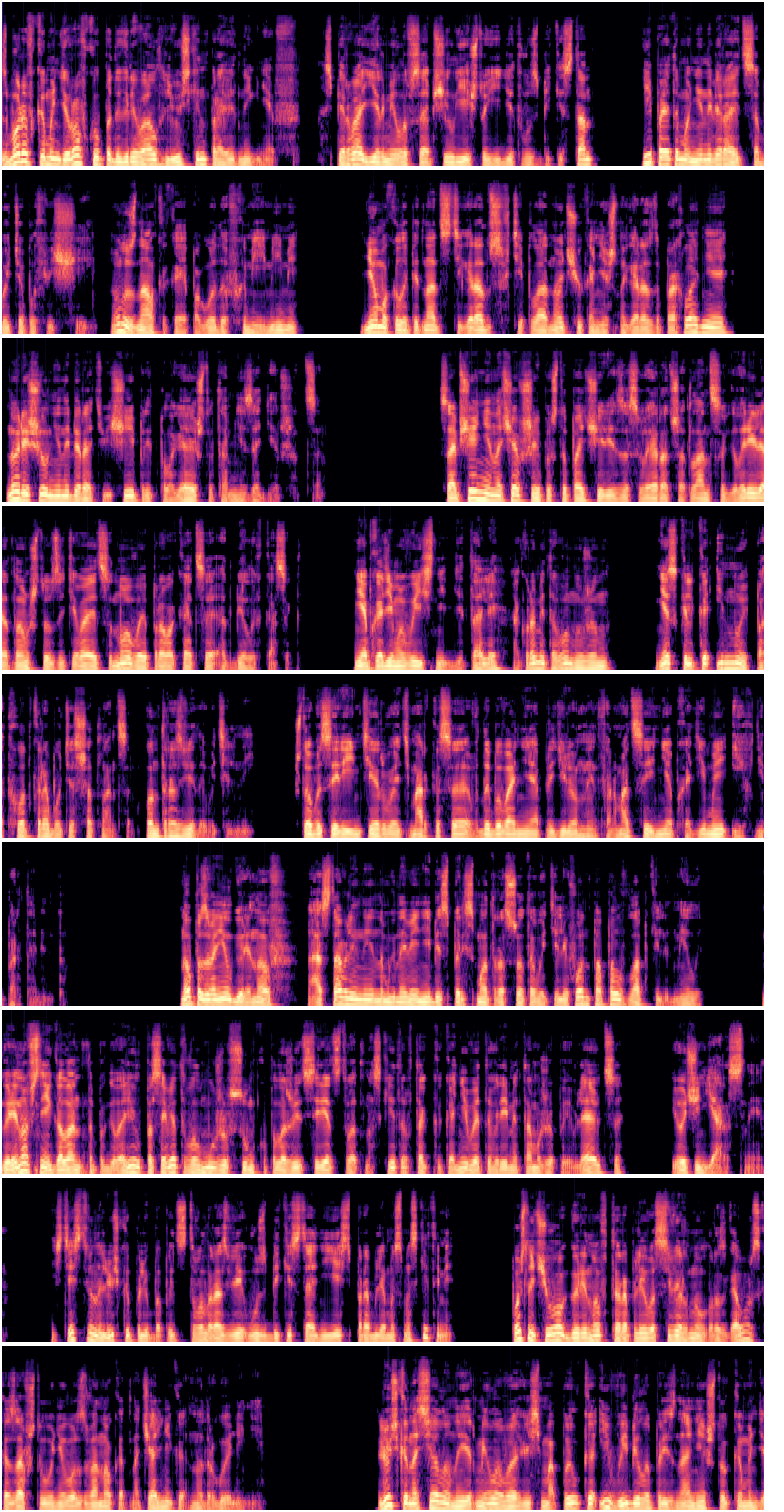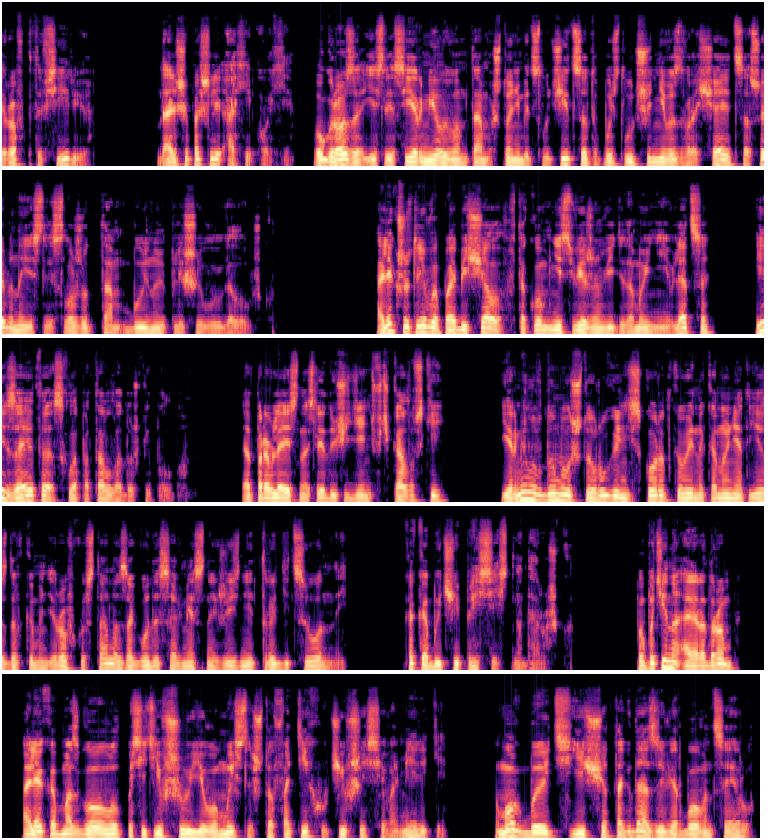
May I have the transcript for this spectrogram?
Сборы в командировку подогревал Люськин праведный гнев. Сперва Ермилов сообщил ей, что едет в Узбекистан, и поэтому не набирает с собой теплых вещей. Он узнал, какая погода в Хмеймиме. Днем около 15 градусов тепла, ночью, конечно, гораздо прохладнее, но решил не набирать вещей, предполагая, что там не задержатся. Сообщения, начавшие поступать через СВР от шотландца, говорили о том, что затевается новая провокация от белых касок. Необходимо выяснить детали, а кроме того нужен несколько иной подход к работе с шотландцем, контрразведывательный, чтобы сориентировать Маркоса в добывании определенной информации, необходимой их департаменту. Но позвонил Гуринов, а оставленный на мгновение без присмотра сотовый телефон попал в лапки Людмилы. Горинов с ней галантно поговорил, посоветовал мужу в сумку положить средства от москитов, так как они в это время там уже появляются и очень яростные. Естественно, Лючка полюбопытствовал, разве в Узбекистане есть проблемы с москитами? После чего Горинов торопливо свернул разговор, сказав, что у него звонок от начальника на другой линии. Люська насела на Ермилова весьма пылко и выбила признание, что командировка-то в Сирию. Дальше пошли ахи-охи. Угроза, если с Ермиловым там что-нибудь случится, то пусть лучше не возвращается, особенно если сложат там буйную плешивую головушку. Олег шутливо пообещал в таком несвежем виде домой не являться и за это схлопотал ладошкой по лбу. Отправляясь на следующий день в Чкаловский, Ермилов думал, что ругань с Коротковой накануне отъезда в командировку стала за годы совместной жизни традиционной, как обычай присесть на дорожку. По пути на аэродром Олег обмозговывал посетившую его мысль, что Фатих, учившийся в Америке, мог быть еще тогда завербован ЦРУ.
